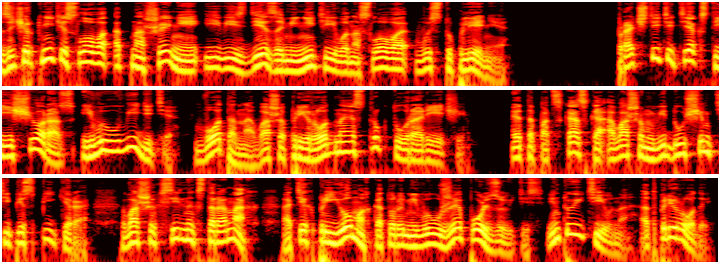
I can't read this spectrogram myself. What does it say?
Зачеркните слово «отношение» и везде замените его на слово «выступление». Прочтите текст еще раз, и вы увидите, вот она, ваша природная структура речи. Это подсказка о вашем ведущем типе спикера, ваших сильных сторонах, о тех приемах, которыми вы уже пользуетесь, интуитивно, от природы.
